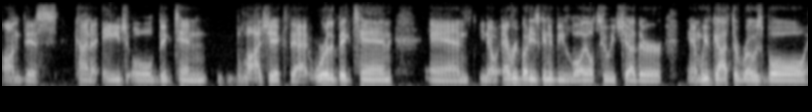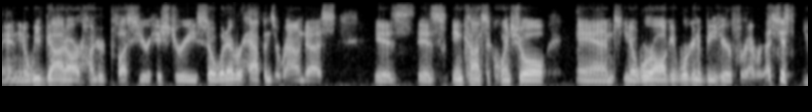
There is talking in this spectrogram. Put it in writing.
on this kind of age old Big Ten logic that we're the Big Ten and you know everybody's going to be loyal to each other and we've got the rose bowl and you know we've got our 100 plus year history. So whatever happens around us is is inconsequential and you know we're all we're going to be here forever. That's just you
